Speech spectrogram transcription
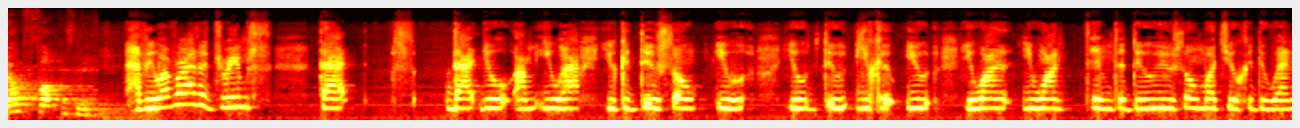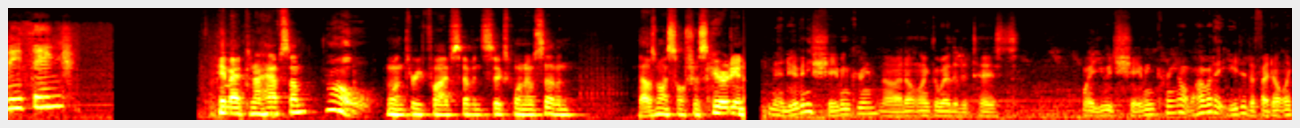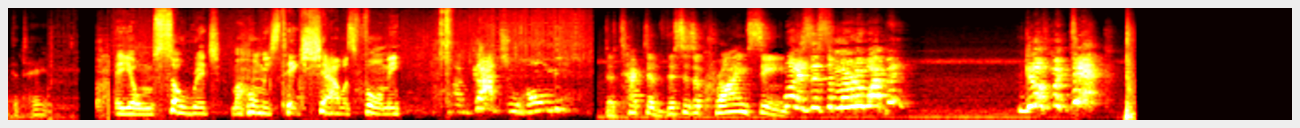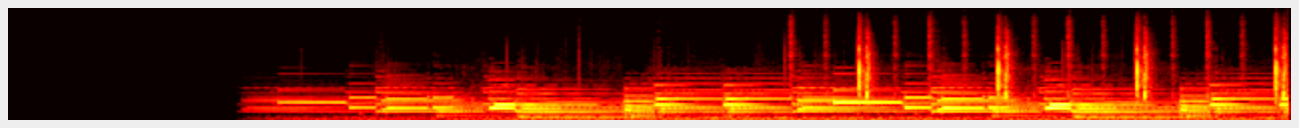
Don't fuck with me. Have you ever had a dream that that you um you have you could do so you you do you could you you want you want him to do you so much you could do anything? Hey Matt, can I have some? No. One three five seven six one zero seven. That was my social security. Man, do you have any shaving cream? No, I don't like the way that it tastes. Wait, you eat shaving cream? No, why would I eat it if I don't like the taste? Hey yo, I'm so rich, my homies take showers for me. I got you, homie. Detective, this is a crime scene. What is this, a murder weapon? Get off my!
